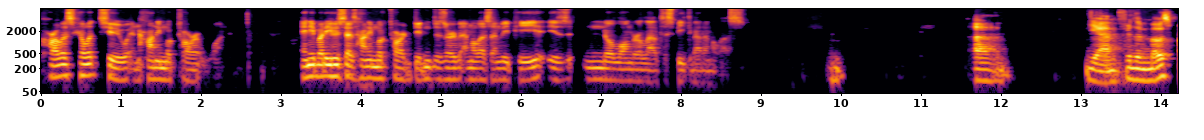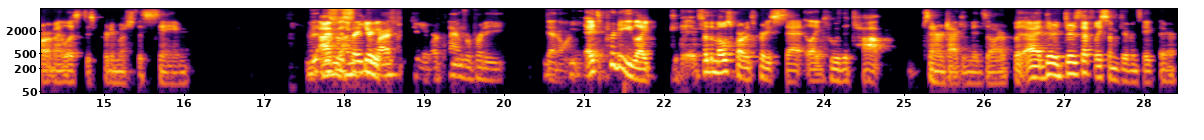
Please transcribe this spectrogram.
Carles Gil at two, and Hany Mukhtar at one. Anybody who says Hany Mukhtar didn't deserve MLS MVP is no longer allowed to speak about MLS. Um, yeah, for the most part, my list is pretty much the same. This I'm- was the I'm same thing last year. Our plans were pretty dead on. It's pretty like for the most part, it's pretty set like who the top center attacking mids are. But uh, there, there's definitely some give and take there.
